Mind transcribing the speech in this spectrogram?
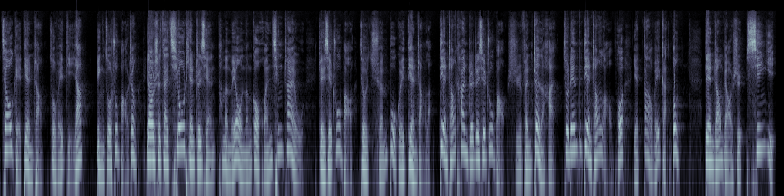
交给店长作为抵押，并做出保证：要是在秋天之前他们没有能够还清债务。这些珠宝就全部归店长了。店长看着这些珠宝，十分震撼，就连店长老婆也大为感动。店长表示心意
